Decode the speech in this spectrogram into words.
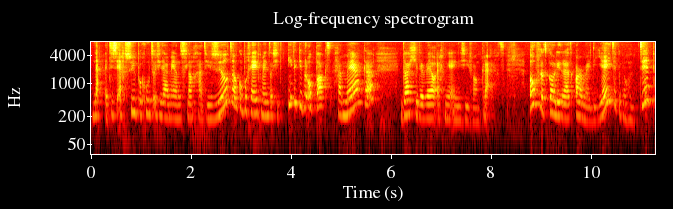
nou, het is echt super goed als je daarmee aan de slag gaat. Je zult ook op een gegeven moment, als je het iedere keer weer oppakt, gaan merken dat je er wel echt meer energie van krijgt. Over dat koolhydraatarme dieet heb ik nog een tip.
